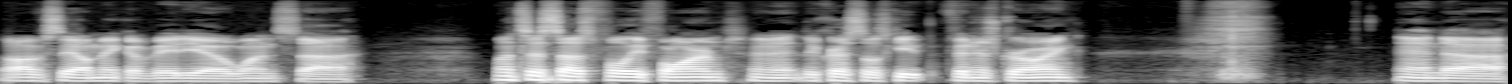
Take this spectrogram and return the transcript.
So obviously I'll make a video once uh, once this stuff's fully formed and it, the crystals keep finish growing. And uh,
